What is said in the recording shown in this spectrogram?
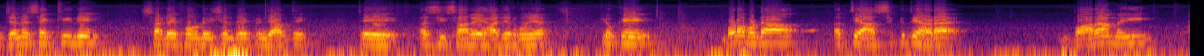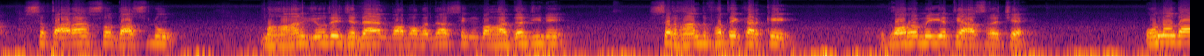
ਜਨਰਲ ਸੈਕਟਰੀ ਨੇ ਸਾਡੇ ਫਾਊਂਡੇਸ਼ਨ ਦੇ ਪੰਜਾਬ ਦੇ ਤੇ ਅਸੀਂ ਸਾਰੇ ਹਾਜ਼ਰ ਹੋਏ ਆ ਕਿਉਂਕਿ ਬੜਾ ਵੱਡਾ ਇਤਿਹਾਸਿਕ ਦਿਹਾੜਾ ਹੈ। 12 ਮਈ 1710 ਨੂੰ ਮਹਾਨ ਯੋਧੇ ਜਰਨੈਲ ਬਾਬਾ ਬੰਦਾ ਸਿੰਘ ਬਹਾਦਰ ਜੀ ਨੇ ਸਰਹੰਦ ਫਤਿਹ ਕਰਕੇ ਗੌਰਵਮਈ ਇਤਿਹਾਸ ਰਚਿਆ ਉਹਨਾਂ ਦਾ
